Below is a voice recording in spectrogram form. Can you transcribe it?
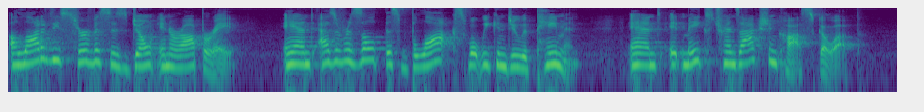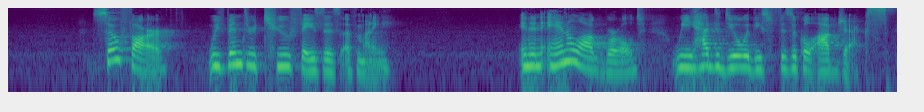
A lot of these services don't interoperate. And as a result, this blocks what we can do with payment, and it makes transaction costs go up. So far, we've been through two phases of money. In an analog world, we had to deal with these physical objects,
